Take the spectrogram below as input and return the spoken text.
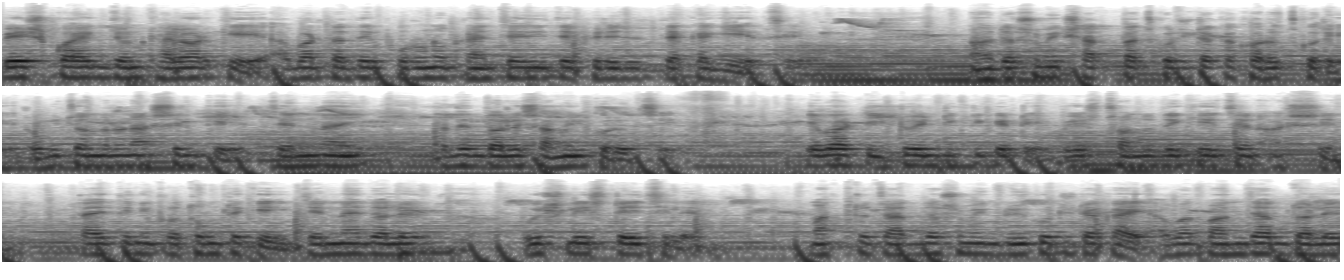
বেশ কয়েকজন খেলোয়াড়কে আবার তাদের পুরনো ফ্র্যাঞ্চাইজিতে ফিরে যেতে দেখা গিয়েছে। নয় দশমিক সাত পাঁচ কোটি টাকা খরচ করে রবিচন্দ্রন আশ্বিনকে চেন্নাই তাদের দলে সামিল করেছে। এবার টি টোয়েন্টি ক্রিকেটে বেশ ছন্দ দেখিয়েছেন আশ্বিন। তাই তিনি প্রথম থেকেই চেন্নাই দলের উইশ লিস্টেই ছিলেন। মাত্র চার দশমিক দুই কোটি টাকায় আবার পাঞ্জাব দলে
